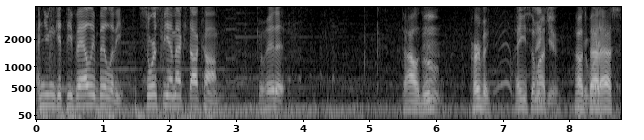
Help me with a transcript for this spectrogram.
and you can get the availability. SourceBMX.com. Go hit it. Dial, dude. Boom. Perfect. Thank you so Thank much. You. That was badass.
